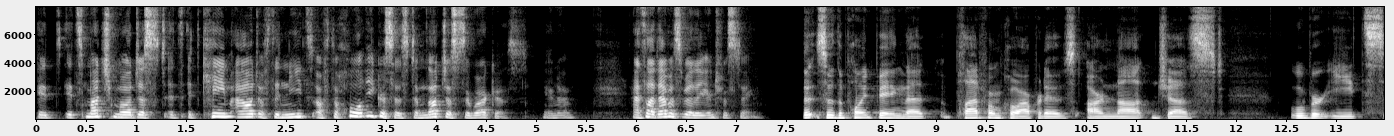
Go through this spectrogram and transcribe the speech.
it it's much more just it, it came out of the needs of the whole ecosystem, not just the workers. You know, I thought that was really interesting. So the point being that platform cooperatives are not just Uber Eats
